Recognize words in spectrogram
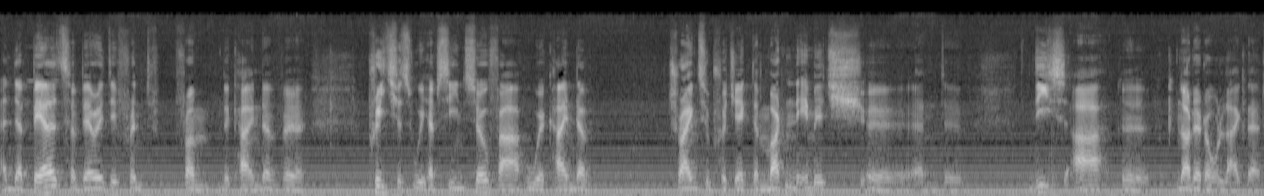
and their belts are very different from the kind of uh, preachers we have seen so far, who were kind of trying to project a modern image, uh, and uh, these are uh, not at all like that.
